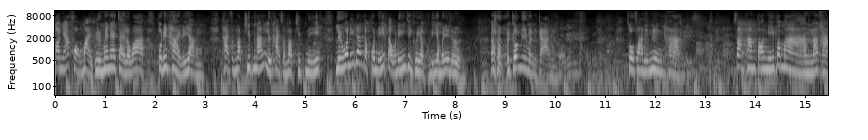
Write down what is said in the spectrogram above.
ตอนนี้ของใหม่คือไม่แน่ใจแล้วว่า ตัวนี้ถ่ายหรือยัง ถ่ายสำหรับคลิปนั้น หรือถ่ายสำหรับคลิปนี้ หรือวันนี้เดินกับคนนี้ แต่วันนี้จริงๆคืออย่างคนนี้ยังไม่ได้เดินก็มีเหมือนกันโซฟานิดนึงค่ะ สั่งทำตอนนี้ประมาณนะคะ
